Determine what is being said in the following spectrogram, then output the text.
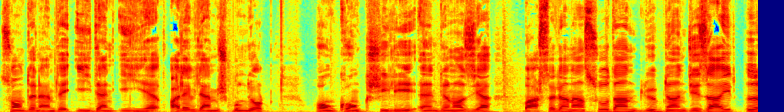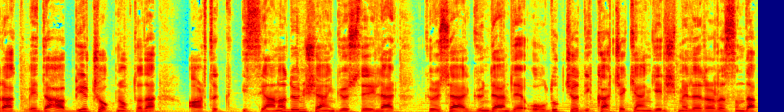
son dönemde iyiden iyiye alevlenmiş bulunuyor. Hong Kong, Şili, Endonezya, Barcelona, Sudan, Lübnan, Cezayir, Irak ve daha birçok noktada artık isyana dönüşen gösteriler küresel gündemde oldukça dikkat çeken gelişmeler arasında.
